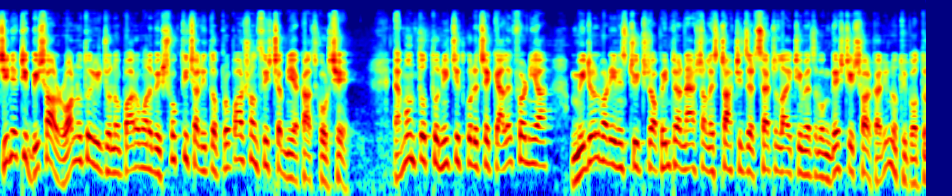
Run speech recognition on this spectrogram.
চীন একটি বিশাল রণতরীর জন্য পারমাণবিক শক্তিচালিত প্রপালশন সিস্টেম নিয়ে কাজ করছে। এমন তথ্য নিশ্চিত করেছে California Middlebury Institute of International স্ট্র্যাটেজির স্যাটেলাইট ইমেজ এবং দেশটির সরকারি নথিপত্র।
